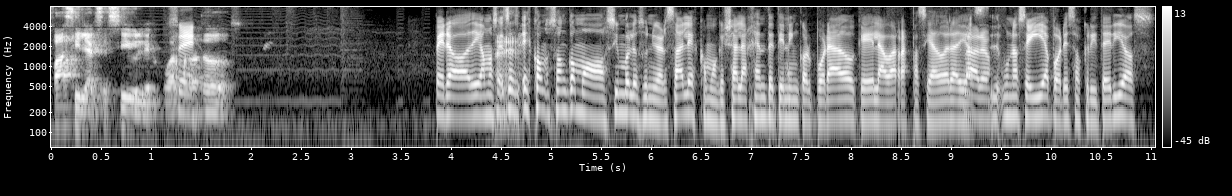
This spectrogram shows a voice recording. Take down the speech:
fácil y accesible jugar Sí. para todos. Pero, digamos, eso es- es como, son como símbolos universales, como que ya la gente tiene incorporado que la barra espaciadora, Claro. uno se guía por esos criterios.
